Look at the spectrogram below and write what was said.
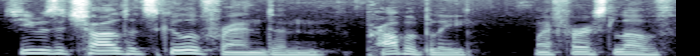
She was a childhood school friend and, probably, my first love.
